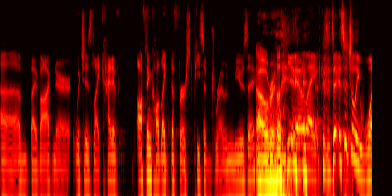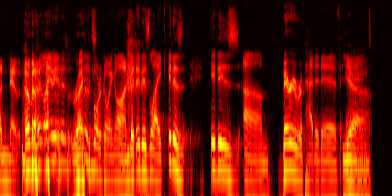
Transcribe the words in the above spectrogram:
um, by Wagner, which is like kind of often called like the first piece of drone music Oh, really? you know, like because it's essentially one note. Oh, I mean, there's, Right. there's more going on, but it is like it is it is um, very repetitive. Yeah. And,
